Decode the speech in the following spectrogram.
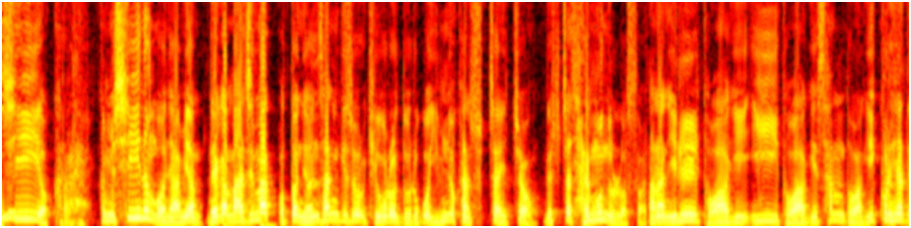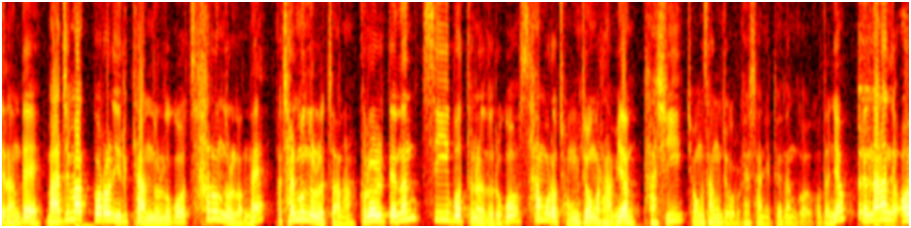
C 역할을 해. 그럼 C는 뭐냐면 내가 마지막 어떤 연산 기소, 기호를 누르고 입력한 숫자 있죠. 근데 숫자 잘못 눌렀어. 눌렀어. 나는 1 더하기 2 더하기 3 더하기 이퀄 해야 되는데 마지막 거를 이렇게 안 누르고 4로 눌렀네? 그러니까 잘못 눌렀잖아. 그럴 때는 C 버튼을 누르고 3으로 정정을 하면 다시 정상적으로 계산이 되는 거거든요. 나는 어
